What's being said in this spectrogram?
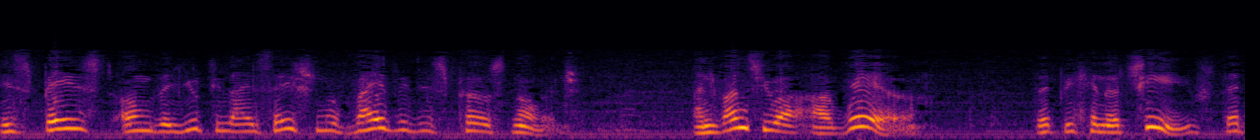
is based on the utilization of widely dispersed knowledge. And once you are aware that we can achieve that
